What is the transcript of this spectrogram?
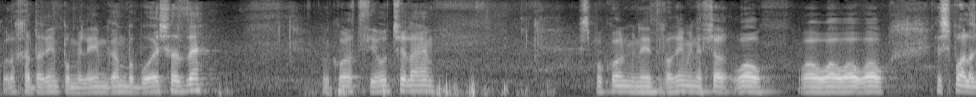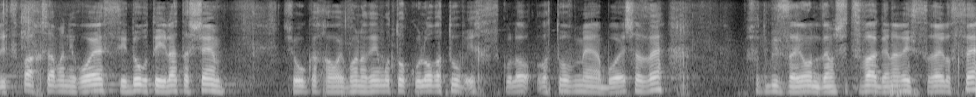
כל החדרים פה מלאים גם בבואש הזה, וכל הציוד שלהם. יש פה כל מיני דברים, הנה אפשר, וואו, וואו, וואו, וואו, וואו. יש פה על הרצפה, עכשיו אני רואה סידור תהילת השם, שהוא ככה, בואו נרים אותו, כולו רטוב, איכס, כולו רטוב מהבואש הזה. פשוט ביזיון, זה מה שצבא ההגנה לישראל עושה.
